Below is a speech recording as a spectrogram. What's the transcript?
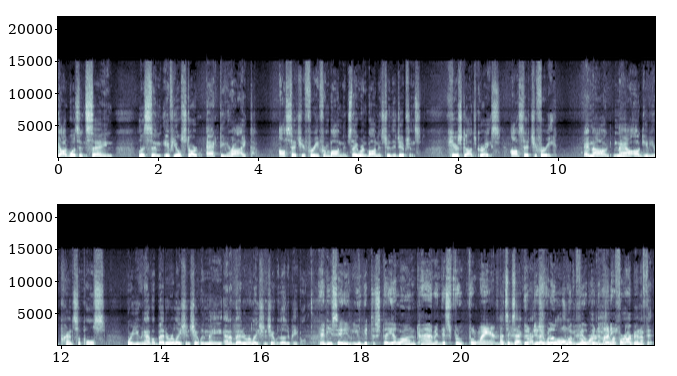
God wasn't saying, Listen, if you'll start acting right, I'll set you free from bondage. They were in bondage to the Egyptians. Here's God's grace. I'll set you free. And now, now I'll give you principles where you can have a better relationship with me and a better relationship with other people. And he said you get to stay a long time in this fruitful land. That's exactly that right. Just they were flows all with of them milk for, and they honey. were for our benefit.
